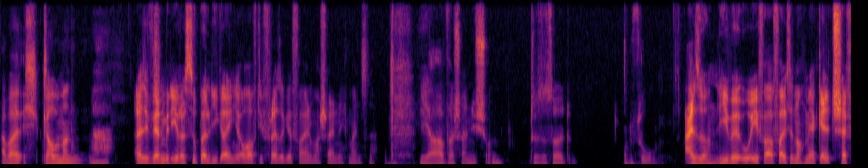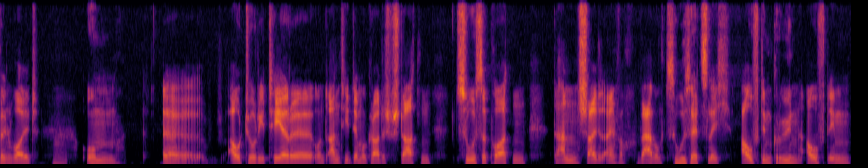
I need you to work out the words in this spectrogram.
Aber ich glaube, man. Ah, Also, sie werden mit ihrer Super League eigentlich auch auf die Fresse gefallen, wahrscheinlich, meinst du? ja, wahrscheinlich schon. Das ist halt so. Also, liebe UEFA, falls ihr noch mehr Geld scheffeln wollt, Ja. um äh, autoritäre und antidemokratische Staaten zu supporten, dann schaltet einfach Werbung zusätzlich auf dem Grün, auf dem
